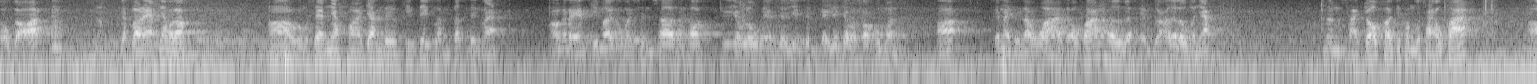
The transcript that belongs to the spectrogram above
Gỗ gõ rất là đẹp nha bà con. À, bà con mình xem nha. Hoa văn đều chi tiết làm tích liền lạc. Đó cái này em chỉ mới có vệ sinh sơ thôi thôi. Khi giao lưu thì em sẽ vệ sinh kỹ để cho bà con của mình. Đó. Cái này thì lâu quá rồi cái ổ khóa nó hư rồi. Em gỡ luôn rồi nha. Nên xài chốt thôi chứ không có xài ổ khóa. Đó.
